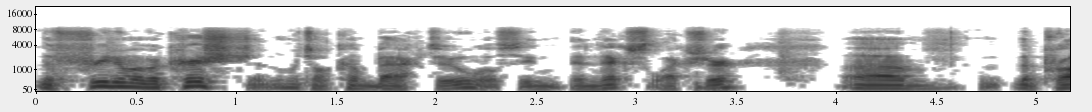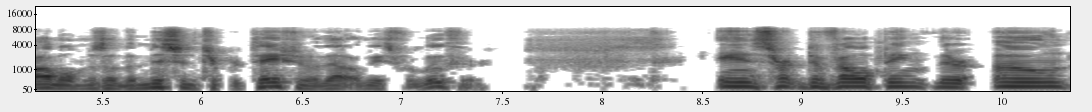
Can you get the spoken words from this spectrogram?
the freedom of a Christian, which I'll come back to, we'll see in the next lecture, um, the problems of the misinterpretation of that, at least for Luther, and start developing their own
